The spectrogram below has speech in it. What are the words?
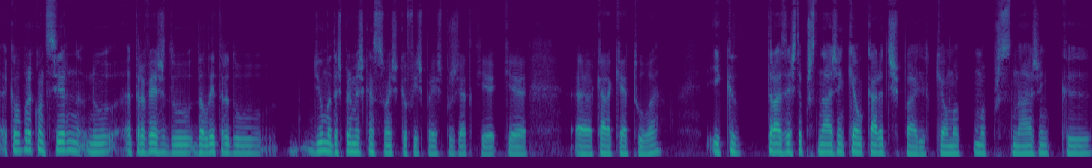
acabou por acontecer no, no, através do, da letra do, de uma das primeiras canções que eu fiz para este projeto, que é, que é a cara que é tua, e que traz esta personagem que é o cara de espelho, que é uma, uma personagem que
